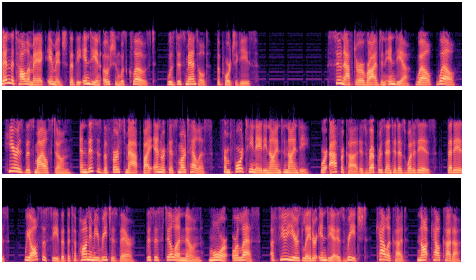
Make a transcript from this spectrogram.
then the Ptolemaic image that the Indian Ocean was closed, was dismantled, the Portuguese. Soon after arrived in India, well, well, here is this milestone, and this is the first map by Henricus Martellus, from 1489 to 90, where Africa is represented as what it is, that is, we also see that the toponymy reaches there. This is still unknown, more or less. A few years later India is reached, Calicut, not Calcutta,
